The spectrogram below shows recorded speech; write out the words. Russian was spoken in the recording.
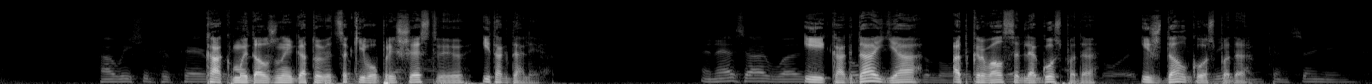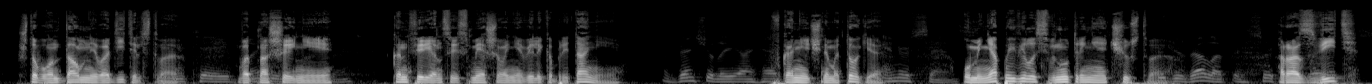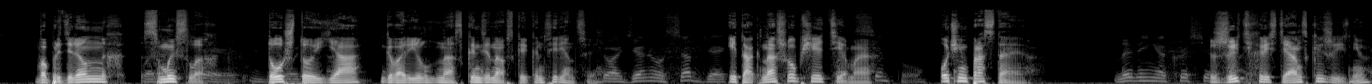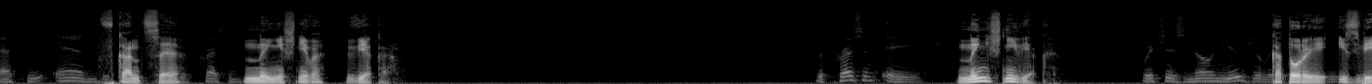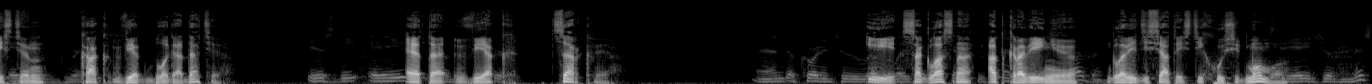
Как мы должны готовиться к Его пришествию и так далее. И когда я открывался для Господа и ждал Господа, чтобы Он дал мне водительство в отношении конференции смешивания Великобритании, в конечном итоге у меня появилось внутреннее чувство развить в определенных смыслах то, что я говорил на скандинавской конференции. Итак, наша общая тема очень простая. Жить христианской жизнью в конце нынешнего века. Нынешний век, который известен как век благодати, это век церкви. И согласно Откровению, главе 10 стиху 7,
